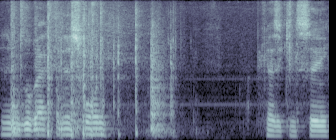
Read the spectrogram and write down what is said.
And then we'll go back to this one. As you can see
